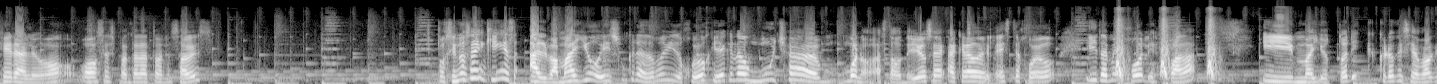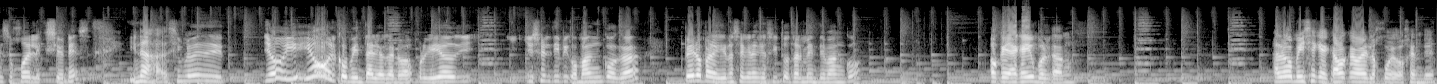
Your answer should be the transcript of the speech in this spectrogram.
que era algo. Vamos a espantar a todas las aves. Por si no saben quién es Albamayo, es un creador de videojuegos que ya ha creado mucha... Bueno, hasta donde yo sé, ha creado este juego y también el juego de la espada. Y Mayotoric, creo que se llama, que es un juego de elecciones. Y nada, simplemente yo, yo, hago el comentario acá nomás, porque yo, yo, soy el típico manco acá. Pero para que no se crean que soy totalmente manco. Ok, acá hay un volcán. Algo me dice que acaba de acabar el juego, gente.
